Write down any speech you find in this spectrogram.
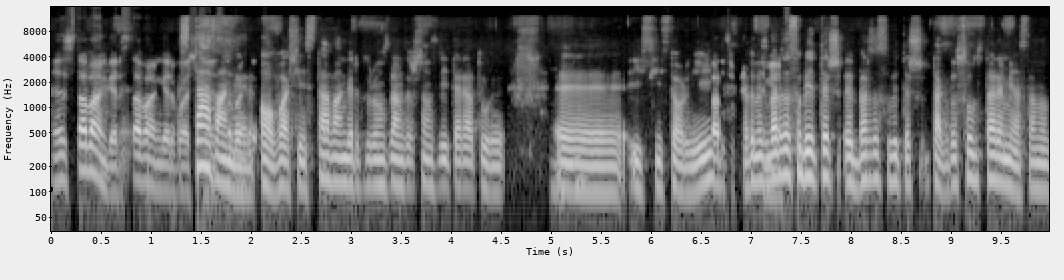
E, Stavanger, Stavanger właśnie. Stavanger, o właśnie, Stavanger, którą znam zresztą z literatury e, i z historii. Bardzo Natomiast miasto. bardzo sobie też, bardzo sobie też, tak, to są stare miasta. No,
